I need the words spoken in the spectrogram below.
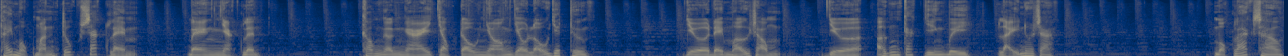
Thấy một mảnh trúc sắc lẹm Bèn nhặt lên. Không ngần ngại chọc đầu nhọn vào lỗ vết thương. Vừa để mở rộng Vừa ấn các viên bi Lẫy nó ra. Một lát sau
